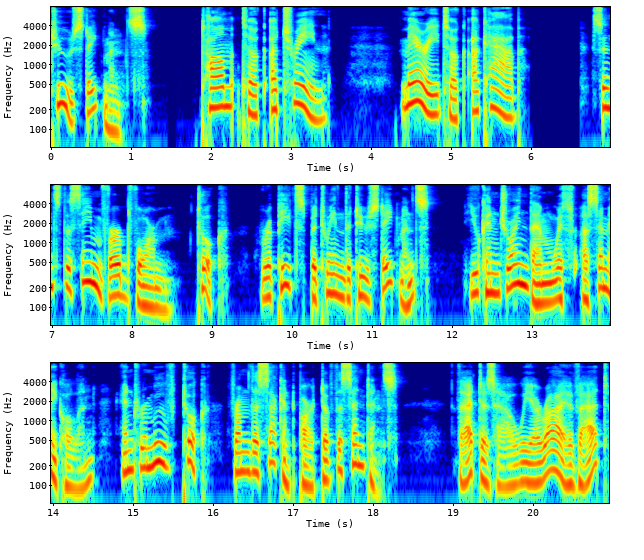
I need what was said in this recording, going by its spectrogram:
two statements. Tom took a train. Mary took a cab. Since the same verb form, took, repeats between the two statements, you can join them with a semicolon and remove took from the second part of the sentence. That is how we arrive at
